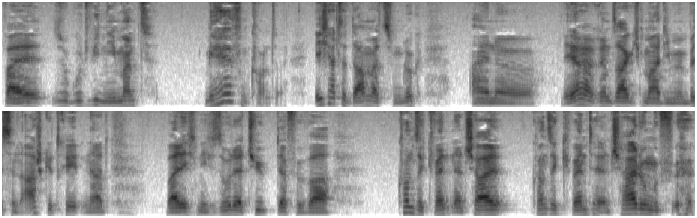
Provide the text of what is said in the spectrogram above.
weil so gut wie niemand mir helfen konnte. Ich hatte damals zum Glück eine Lehrerin, sage ich mal, die mir ein bisschen Arsch getreten hat, weil ich nicht so der Typ dafür war, konsequenten Entscheid konsequente Entscheidungen für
